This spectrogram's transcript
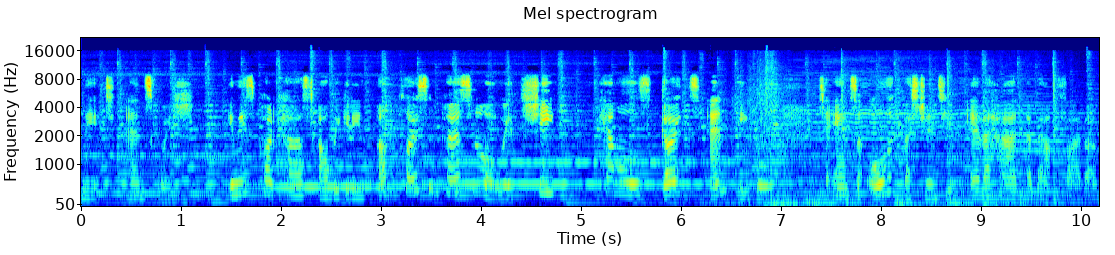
knit, and squish. In this podcast, I'll be getting up close and personal with sheep, camels, goats, and people to answer all the questions you've ever had about fiber.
